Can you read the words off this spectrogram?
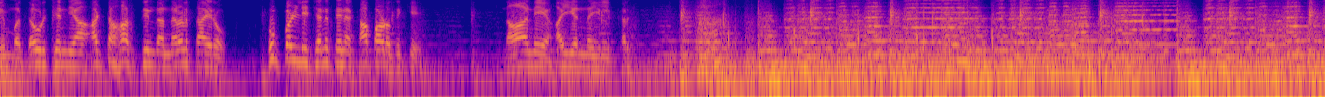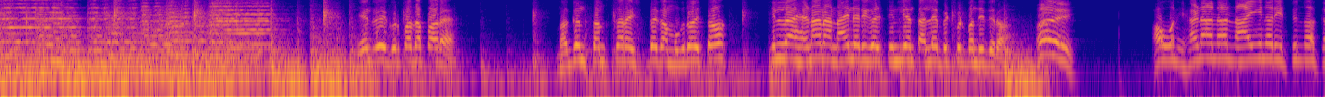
ನಿಮ್ಮ ದೌರ್ಜನ್ಯ ಅಟ್ಟಹಾಸದಿಂದ ನರಳ್ತಾ ಇರೋ ಹುಬ್ಬಳ್ಳಿ ಜನತೆನ ಕಾಪಾಡೋದಕ್ಕೆ ನಾನೇ ಅಯ್ಯನ್ನ ಇಲ್ಲಿ ಕರೆಸಿ. ಏನ್ರಿ ಗುರುಪಾದಪ್ಪ ಅವ್ರೆ? ಮಗನ್ ಸಂಸ್ಕಾರ ಇಷ್ಟ ಬೇಗ ಮುಗ್ದೋಯ್ತು? ಇಲ್ಲ, ಹೆಣನ ನಾಯಿನರಿಗಳು ತಿನ್ಲಿ ಅಂತ ಅಲ್ಲೇ ಬಿಟ್ಬಿಟ್ಟು ಬಂದಿದ್ದೀರೋ? ಅವನ್ ಹೆಣನ ನಾಯಿನರಿ ತಿನ್ನಕ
